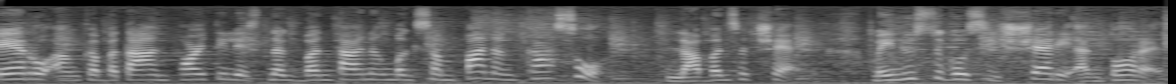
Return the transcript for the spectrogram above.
Pero ang Kabataan Party List nagbanta ng magsampa ng kaso laban sa CHED. May news to go si Sherry Antores.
